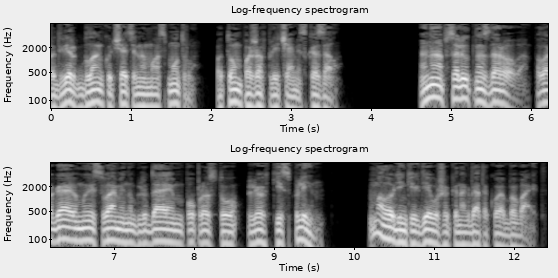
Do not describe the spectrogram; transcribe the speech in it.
подверг Бланку тщательному осмотру, потом, пожав плечами, сказал. «Она абсолютно здорова. Полагаю, мы с вами наблюдаем попросту легкий сплин. У молоденьких девушек иногда такое бывает.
